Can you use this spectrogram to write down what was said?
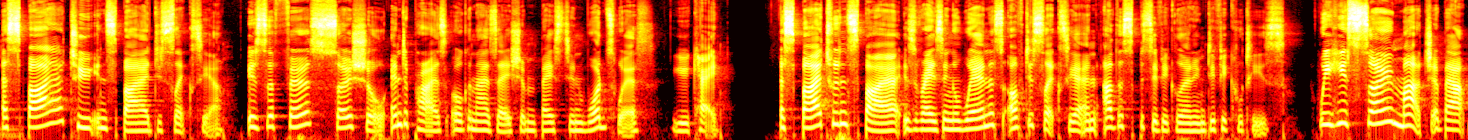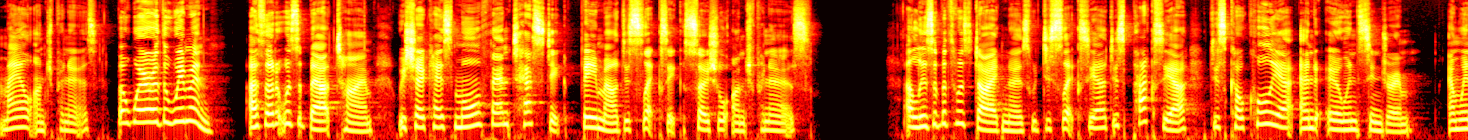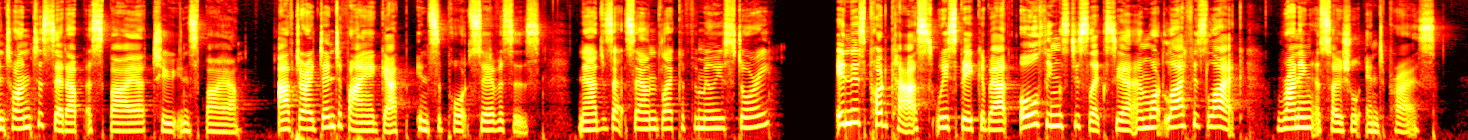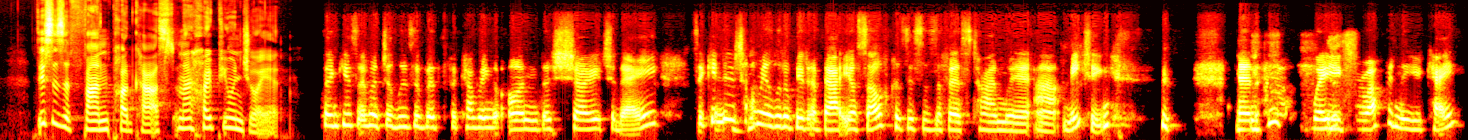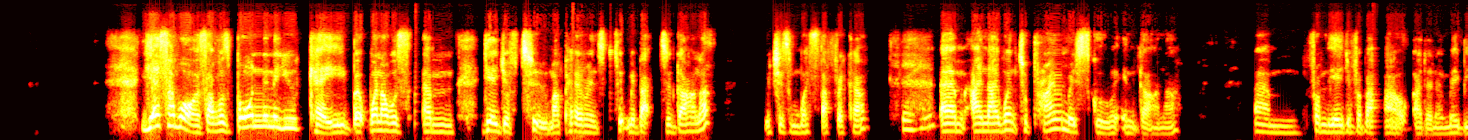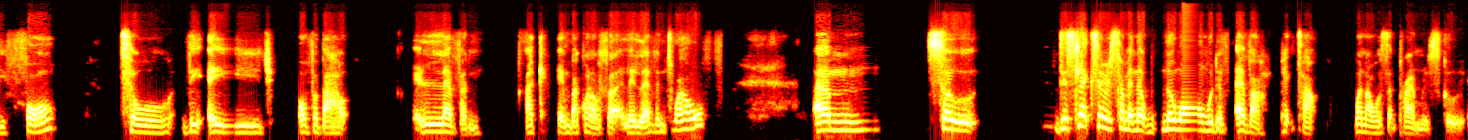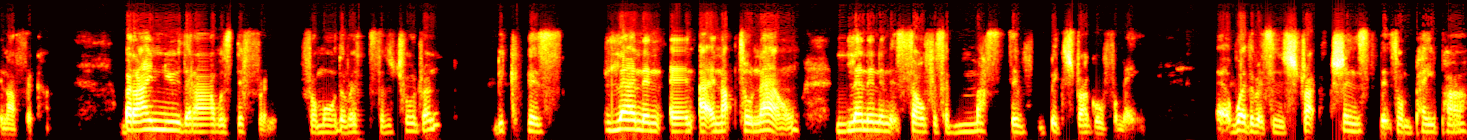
Aspire to Inspire Dyslexia is the first social enterprise organisation based in Wandsworth, UK. Aspire to Inspire is raising awareness of dyslexia and other specific learning difficulties. We hear so much about male entrepreneurs, but where are the women? I thought it was about time we showcase more fantastic female dyslexic social entrepreneurs. Elizabeth was diagnosed with dyslexia, dyspraxia, dyscalculia, and Irlen syndrome and went on to set up Aspire to Inspire after identifying a gap in support services. Now, does that sound like a familiar story? In this podcast, we speak about all things dyslexia and what life is like running a social enterprise. This is a fun podcast, and I hope you enjoy it. Thank you so much, Elizabeth, for coming on the show today. So, can you tell me a little bit about yourself? Because this is the first time we're uh, meeting and uh, where you grew up in the UK. Yes, I was. I was born in the UK, but when I was um, the age of two, my parents took me back to Ghana, which is in West Africa. Mm-hmm. Um, and I went to primary school in Ghana um, from the age of about, I don't know, maybe four till the age of about 11. I came back when I was like 11, 12. Um, so dyslexia is something that no one would have ever picked up when I was at primary school in Africa. But I knew that I was different from all the rest of the children because learning and, and up till now, learning in itself is a massive, big struggle for me. Uh, whether it's instructions that's on paper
